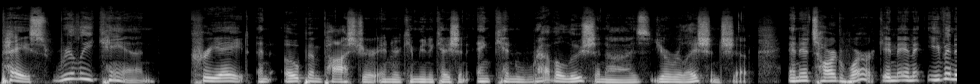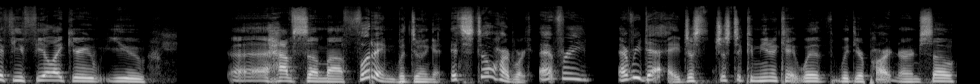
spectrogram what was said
pace really can create an open posture in your communication and can revolutionize your relationship. And it's hard work. And, and even if you feel like you you uh, have some uh, footing with doing it, it's still hard work every every day just just to communicate with with your partner. And so,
